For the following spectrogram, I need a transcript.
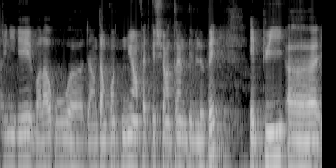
d'une idée, voilà, ou euh, d'un contenu en fait que je suis en train de développer. Et puis, euh,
